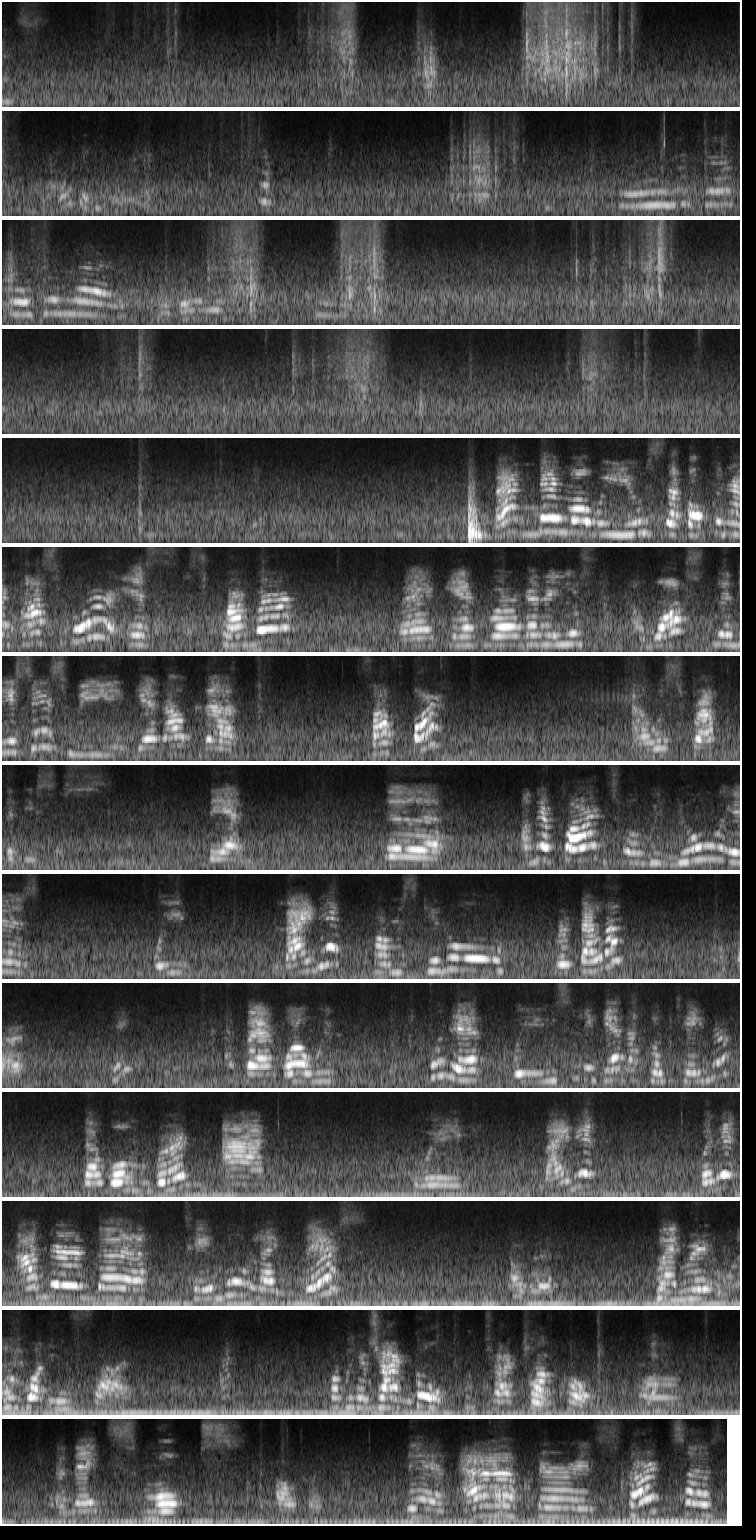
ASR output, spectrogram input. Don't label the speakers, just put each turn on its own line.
Yes. Back then what we use the coconut husk for is scrubber. But if we're gonna use wash the dishes, we get out the soft part. I will scrub the dishes. Then the other parts, what we do is we light it for mosquito repellent.
Okay.
Okay? But when we put it, we usually get a container that won't burn and we light it, put it under the table like this.
Okay. Put, re- put what inside?
Put
can-
charcoal, put charcoal,
Charcoal. Oh,
and then it smokes.
okay.
Then after it starts, us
